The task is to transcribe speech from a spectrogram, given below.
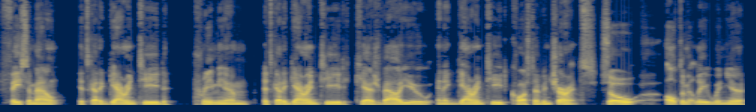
face amount. It's got a guaranteed premium. It's got a guaranteed cash value and a guaranteed cost of insurance. So uh, ultimately, when you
